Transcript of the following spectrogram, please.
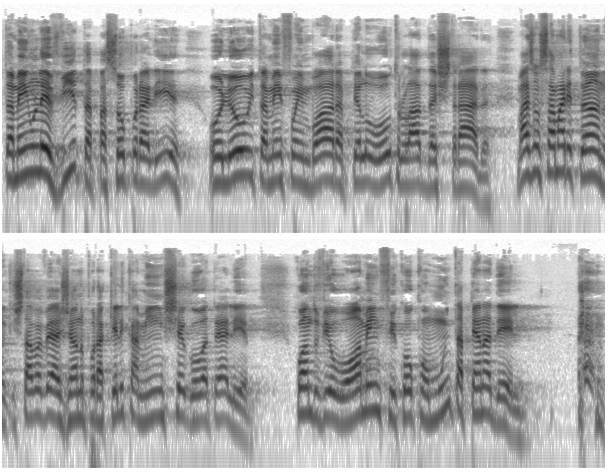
Também um levita passou por ali, olhou e também foi embora pelo outro lado da estrada. Mas um samaritano que estava viajando por aquele caminho chegou até ali. Quando viu o homem, ficou com muita pena dele.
